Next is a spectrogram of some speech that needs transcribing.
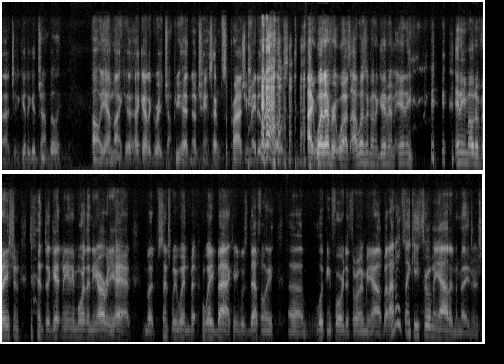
uh, "Did you get a good jump, Billy?" Oh yeah, Mike, I got a great jump. You had no chance. I'm surprised you made it that close. I, whatever it was, I wasn't going to give him any any motivation to get me any more than he already had. But since we went way back, he was definitely uh, looking forward to throwing me out. But I don't think he threw me out in the majors.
